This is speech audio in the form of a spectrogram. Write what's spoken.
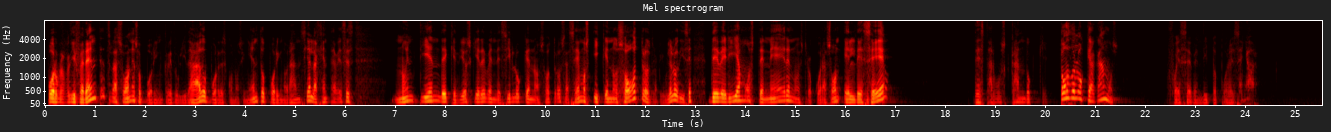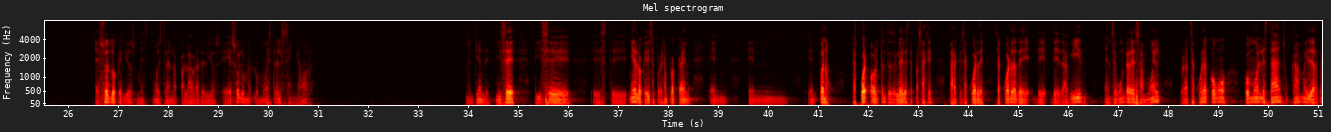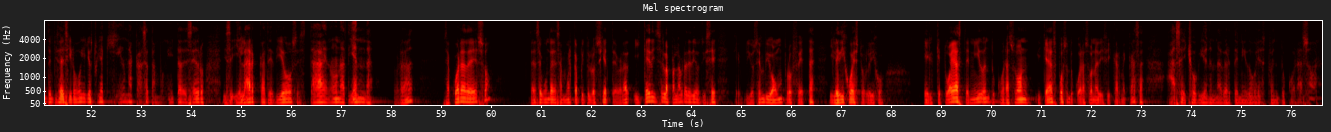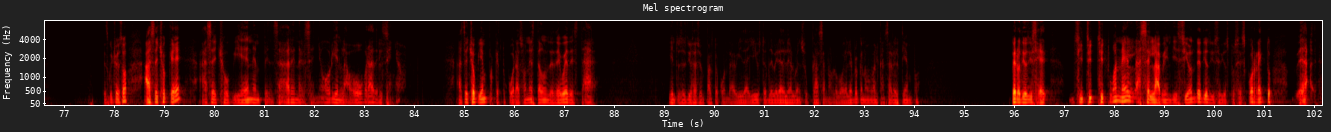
Por diferentes razones o por incredulidad o por desconocimiento, por ignorancia, la gente a veces no entiende que Dios quiere bendecir lo que nosotros hacemos y que nosotros, la Biblia lo dice, deberíamos tener en nuestro corazón el deseo de estar buscando que todo lo que hagamos fuese bendito por el Señor. Eso es lo que Dios muestra en la palabra de Dios. Eso lo, muestra el Señor. ¿Me entiende? Dice, dice este, mire lo que dice, por ejemplo, acá en, en, en, bueno, ahorita antes de leer este pasaje, para que se acuerde, se acuerda de, de, David en segunda de Samuel, ¿verdad? Se acuerda cómo, cómo él está en su cama y de repente empieza a decir, oye, yo estoy aquí en una casa tan bonita de cedro, dice, y el arca de Dios está en una tienda, ¿verdad? ¿Se acuerda de eso? Está en segunda de Samuel capítulo 7, ¿verdad? ¿Y qué dice la palabra de Dios? Dice que Dios envió a un profeta y le dijo esto, le dijo, el que tú hayas tenido en tu corazón y que hayas puesto en tu corazón a edificarme casa, has hecho bien en haber tenido esto en tu corazón. ¿Escuchó eso? ¿Has hecho qué? Has hecho bien en pensar en el Señor y en la obra del Señor. Has hecho bien porque tu corazón está donde debe de estar. Y entonces Dios hace un pacto con David allí. Usted debería leerlo en su casa. No lo voy a leer porque no me va a alcanzar el tiempo. Pero Dios dice, si, tú anhelas la bendición de Dios, dice Dios, pues es correcto.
